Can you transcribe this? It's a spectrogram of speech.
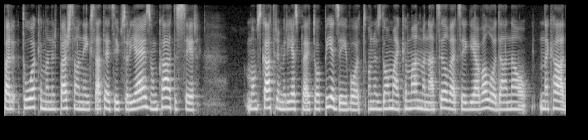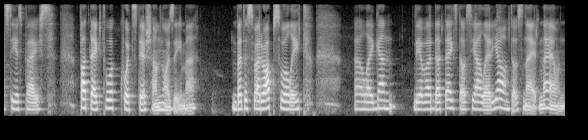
par to, ka man ir personīgas attiecības ar Jēzu un kā tas ir. Mums katram ir iespēja to piedzīvot, un es domāju, ka man, manā cilvēcīgajā valodā, nav nekādas iespējas pateikt to, ko tas tiešām nozīmē. Bet es varu apsolīt, lai gan Dieva vārdā teikts, tavs jālē ir jā, un tavs nē ir nē, un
